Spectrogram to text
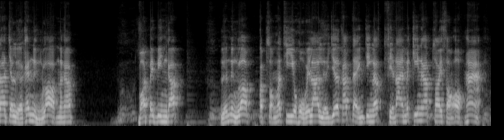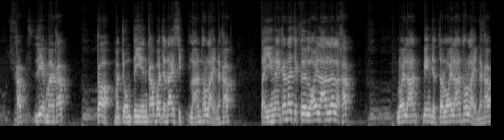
น่าจะเหลือแค่หนึ่งรอบนะครับ บอสไปบินครับ เหลือหนึ่งรอบกับ2นาทีโอ้โหเวลาเหลือเยอะครับ แต่จริงๆแล้วเสียดายเมื่อกี้นะครับซอย2ออก5ครับ เรียกมาครับ ก็มาโจมตีกันครับว่าจะได้ 10 ล้านเท่าไหร่นะครับ แต่ยังไงก็น่าจะเกินร้อยล้านแล้วล่ะครับร้อยล้านเพียงจะจะร้อยล้านเท่าไหร่นะครับ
